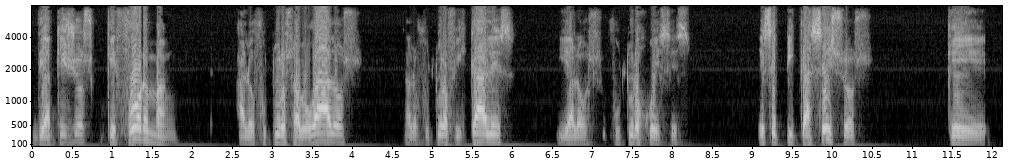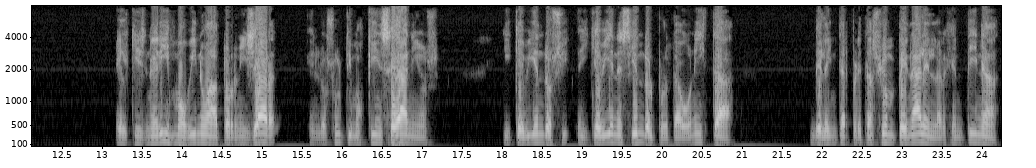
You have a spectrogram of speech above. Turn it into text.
de aquellos que forman a los futuros abogados, a los futuros fiscales y a los futuros jueces. Ese picasesos que el kirchnerismo vino a atornillar en los últimos 15 años y que, viendo, y que viene siendo el protagonista de la interpretación penal en la Argentina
